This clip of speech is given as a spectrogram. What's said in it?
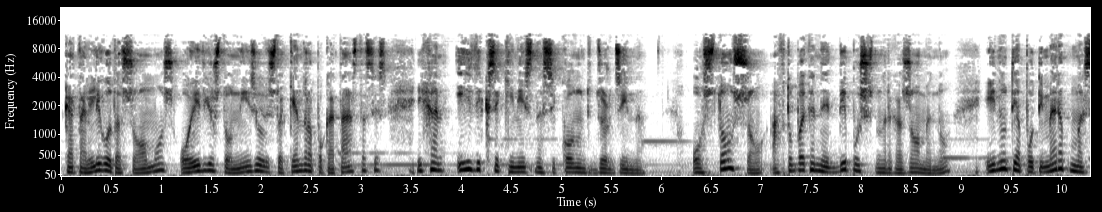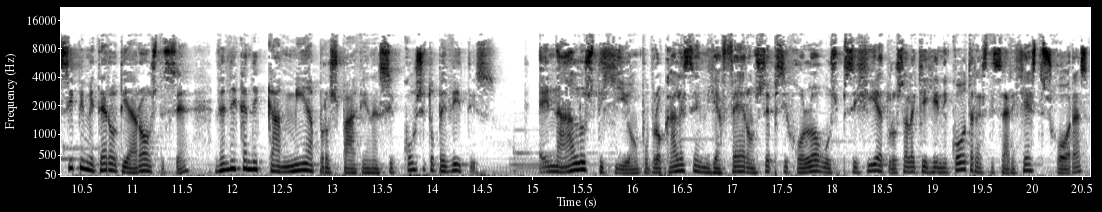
Καταλήγοντας όμως, ο ίδιος τονίζει ότι στο κέντρο αποκατάστασης είχαν ήδη ξεκινήσει να σηκώνουν την Τζορτζίνα. Ωστόσο, αυτό που έκανε εντύπωση στον εργαζόμενο είναι ότι από τη μέρα που μας είπε η μητέρα ότι αρρώστησε, δεν έκανε καμία προσπάθεια να σηκώσει το παιδί της. Ένα άλλο στοιχείο που προκάλεσε ενδιαφέρον σε ψυχολόγους, ψυχίατρους αλλά και γενικότερα στις αρχές της χώρας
